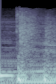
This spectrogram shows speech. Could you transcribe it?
Oh,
